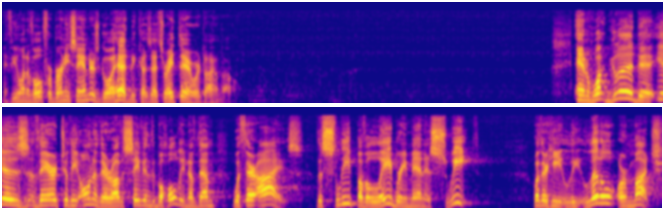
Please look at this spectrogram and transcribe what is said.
If you want to vote for Bernie Sanders, go ahead because that's right there we're talking about. And what good is there to the owner thereof, saving the beholding of them with their eyes? The sleep of a laboring man is sweet, whether he eat little or much,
